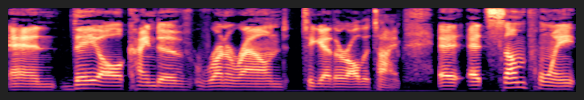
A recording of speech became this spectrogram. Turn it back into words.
and they all kind of run around together all the time. At, at some point,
